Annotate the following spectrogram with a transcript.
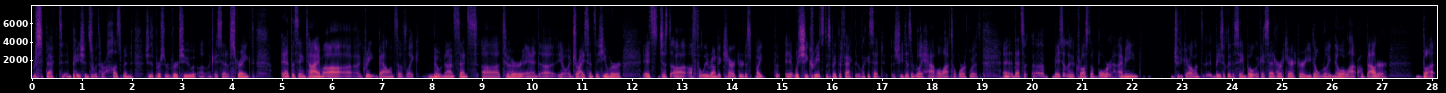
respect and patience with her husband. She's a person of virtue, uh, like I said, of strength And at the same time uh, a great balance of like no nonsense uh, to her and uh, you know a dry sense of humor it's just a, a fully rounded character despite the which she creates despite the fact that like i said she doesn't really have a lot to work with and that's uh, basically across the board i mean judy garland basically the same boat like i said her character you don't really know a lot about her but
